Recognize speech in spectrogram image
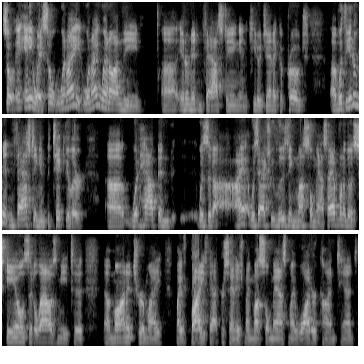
So anyway, so when I when I went on the uh, intermittent fasting and ketogenic approach, uh, with the intermittent fasting in particular, uh, what happened was that I was actually losing muscle mass. I have one of those scales that allows me to uh, monitor my my body fat percentage, my muscle mass, my water content,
